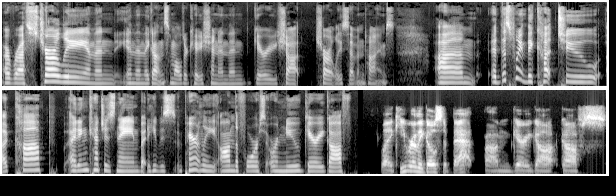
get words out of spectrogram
arrest Charlie, and then and then they got in some altercation, and then Gary shot Charlie seven times. Um, at this point, they cut to a cop. I didn't catch his name, but he was apparently on the force or knew Gary Goff. like he really goes to bat on Gary Go- Goff's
